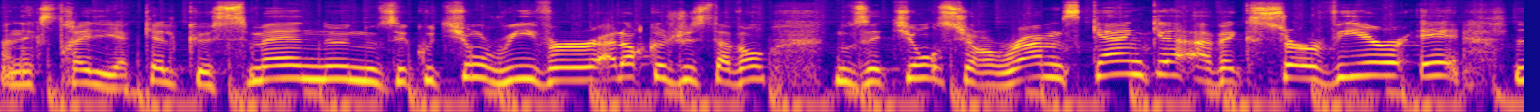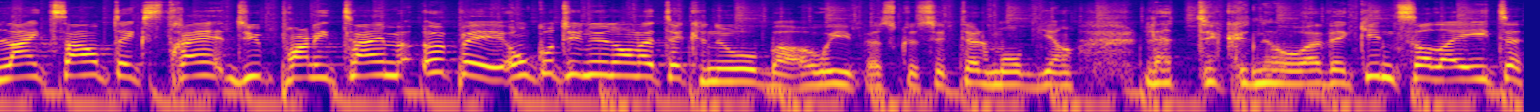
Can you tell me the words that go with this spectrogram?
un extrait il y a quelques semaines. Nous écoutions River alors que juste avant nous étions sur Ramskank avec Servir et Lights Out extrait du Party Time EP. On continue dans la techno, bah oui, parce que c'est tellement bien la techno avec Insolate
